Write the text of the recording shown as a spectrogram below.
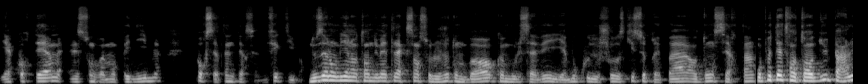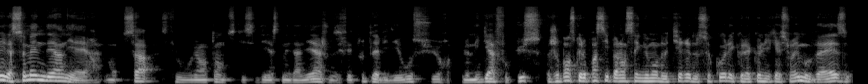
Et à court terme, elles sont vraiment pénibles pour certaines personnes, effectivement. Nous allons bien entendu mettre l'accent sur le jeton Borg. Comme vous le savez, il y a beaucoup de choses qui se préparent, dont certains ont peut-être entendu parler la semaine dernière. Bon, ça, si vous voulez entendre ce qui s'est dit la semaine dernière, je vous ai fait toute la vidéo sur le méga focus. Je pense que le principal enseignement de tirer de ce call est que la communication est mauvaise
